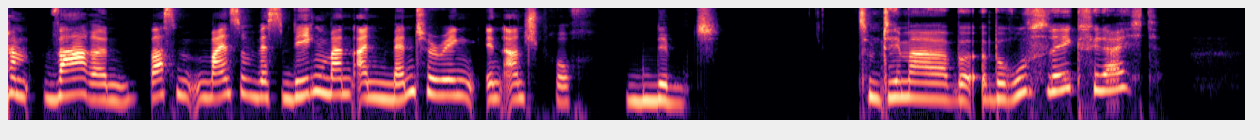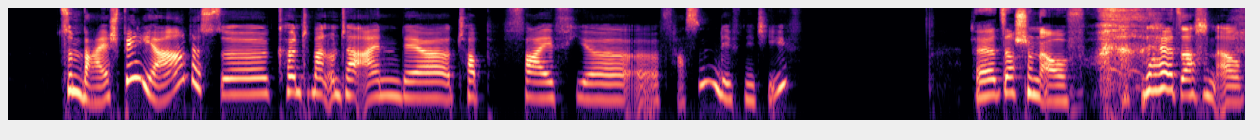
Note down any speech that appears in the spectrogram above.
waren. Was meinst du, weswegen man ein Mentoring in Anspruch nimmt? Zum Thema Be Berufsweg vielleicht? Zum Beispiel, ja. Das äh, könnte man unter einen der Top 5 hier äh, fassen, definitiv. Da hört es auch schon auf. Da hört es auch schon auf.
